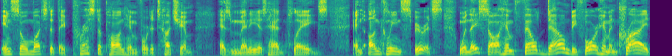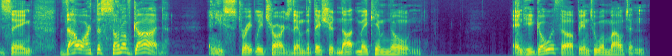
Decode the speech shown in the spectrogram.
insomuch that they pressed upon him for to touch him, as many as had plagues. And unclean spirits, when they saw him, fell down before him and cried, saying, Thou art the Son of God. And he straitly charged them that they should not make him known. And he goeth up into a mountain,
